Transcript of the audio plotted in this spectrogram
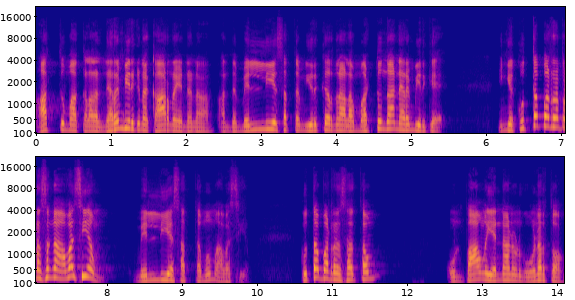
ஆத்துமாக்களால் நிரம்பி இருக்குன்னா காரணம் என்னன்னா அந்த மெல்லிய சத்தம் இருக்கிறதுனால மட்டும்தான் நிரம்பி இருக்கு இங்க குத்தப்படுற பிரசங்கம் அவசியம் மெல்லிய சத்தமும் அவசியம். குத்தப்படுற சத்தம் உன் பாவம் என்னன்னு உனக்கு உணர்த்தோம்.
